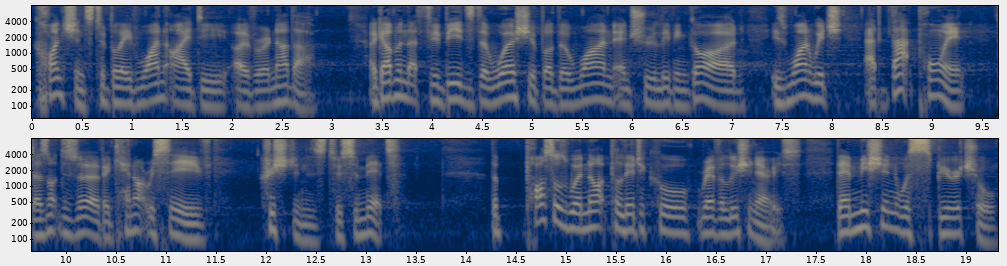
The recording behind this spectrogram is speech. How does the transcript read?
conscience to believe one idea over another. A government that forbids the worship of the one and true living God is one which, at that point, does not deserve and cannot receive Christians to submit. The apostles were not political revolutionaries, their mission was spiritual.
